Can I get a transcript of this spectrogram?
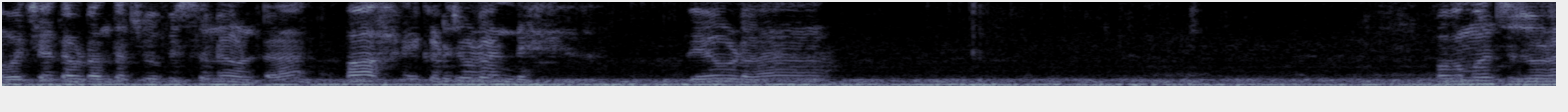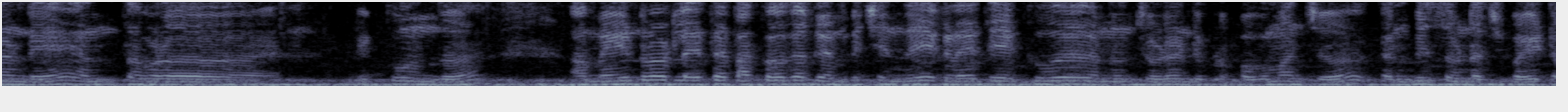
వచ్చేటప్పుడు అంతా చూపిస్తూనే ఉంటా. బా ఇక్కడ చూడండి. దేవుడా. పొగమంచు చూడండి ఎంత ఎక్కువ ఉందో. ఆ మెయిన్ రోడ్లో అయితే తక్కువగా కనిపించింది. ఇక్కడైతే ఎక్కువగా నేను చూడండి ఇప్పుడు పొగమంచు కనిపిస్తుండొచ్చు బయట.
